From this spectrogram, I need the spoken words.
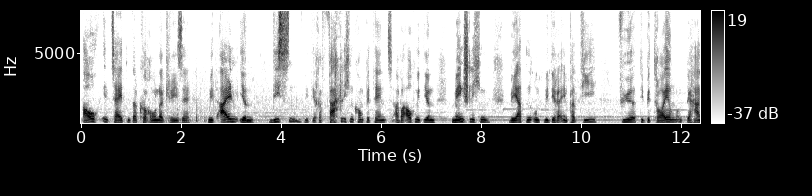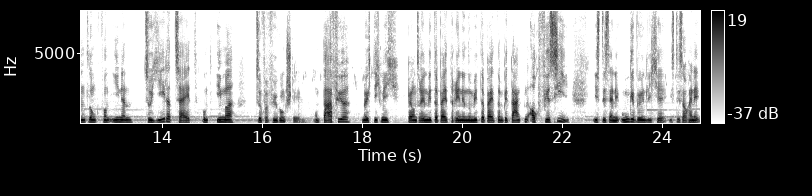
auch in Zeiten der Corona-Krise mit allem ihren Wissen, mit ihrer fachlichen Kompetenz, aber auch mit ihren menschlichen Werten und mit ihrer Empathie für die Betreuung und Behandlung von ihnen zu jeder Zeit und immer zur Verfügung stehen. Und dafür möchte ich mich bei unseren Mitarbeiterinnen und Mitarbeitern bedanken. Auch für Sie ist es eine ungewöhnliche, ist es auch eine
